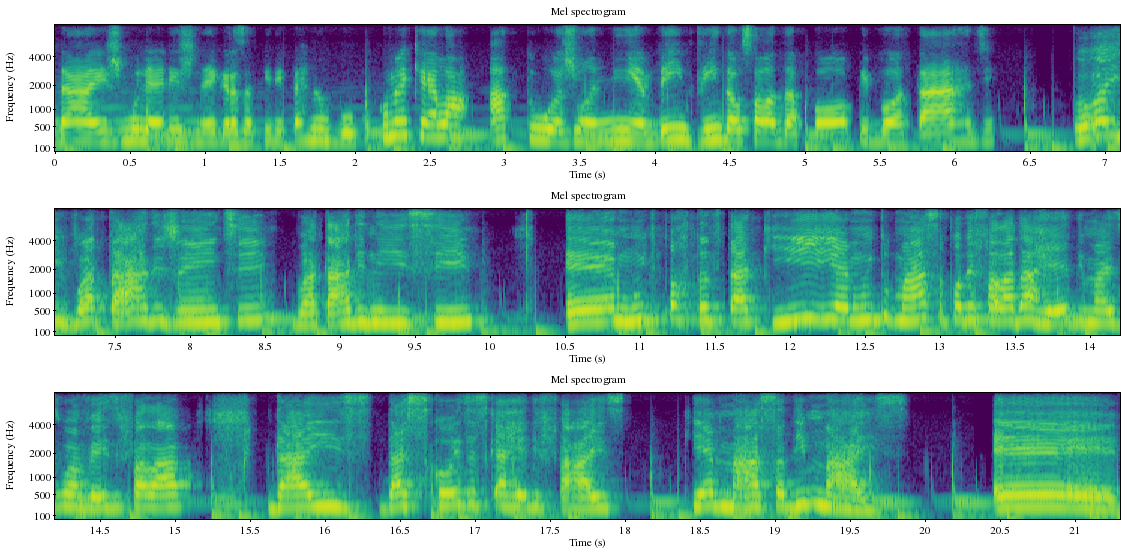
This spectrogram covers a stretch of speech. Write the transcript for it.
das mulheres negras aqui de Pernambuco. Como é que ela atua, Joaninha? Bem-vinda ao Sala da Pop, boa tarde. Oi, boa tarde, gente. Boa tarde, Nice. É muito importante estar aqui e é muito massa poder falar da rede mais uma vez e falar das, das coisas que a rede faz, que é massa demais. É,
